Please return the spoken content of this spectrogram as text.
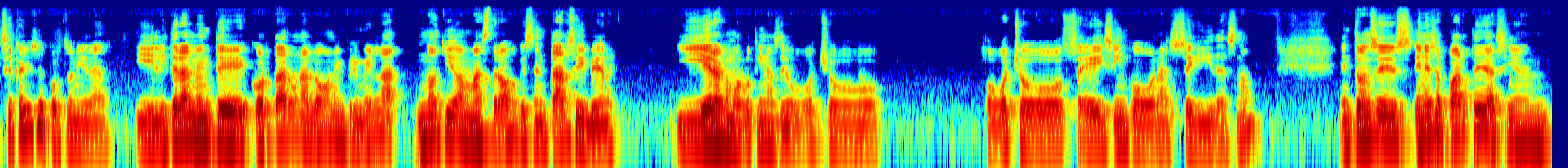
se cayó esa oportunidad. Y literalmente cortar una lona, imprimirla, no lleva más trabajo que sentarse y ver. Y era como rutinas de 8, 8, 6, 5 horas seguidas, ¿no? Entonces, en esa parte hacían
